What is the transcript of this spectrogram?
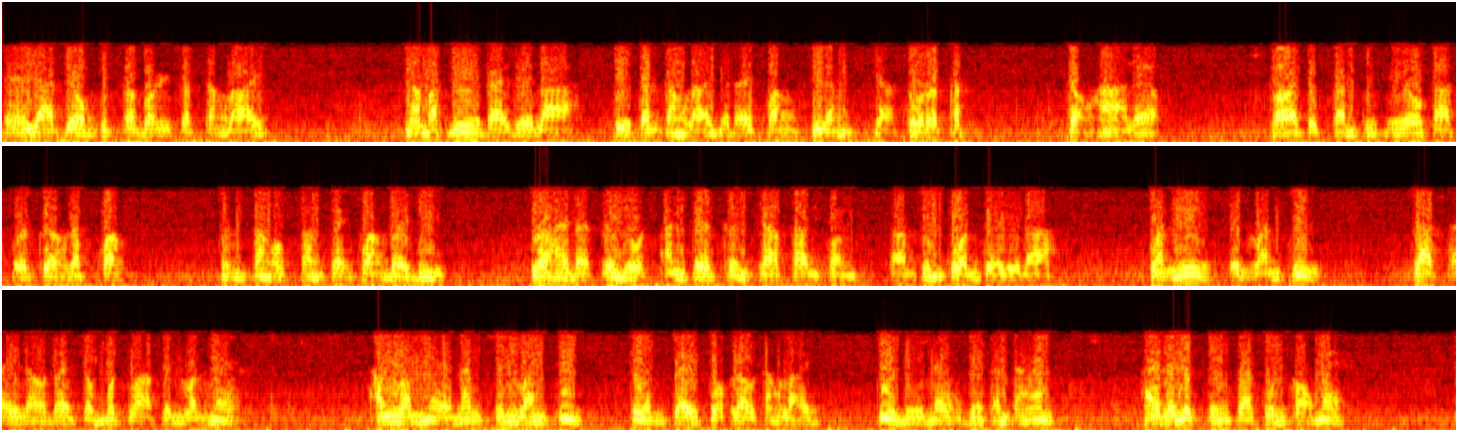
แต่ญาติโยมพุทธบริษัททั้งหลายนบัดนี้ได้เวลาที่กันทั้งหลายจะได้ฟังเสียงจากโทรทัศน์ช่องห้าแล้ว ขอให้ทุกท่านที่มีโอกาสเปิดเครื่องรับฟังพึงตั้งอกตั้งใจฟังด้วยดี เพื่อให้ได้ประโยชน์อันเกิดขึ้นจากการฟังตามสมควรแต่เวลา วันนี้เป็นวันที่ ชาติไทยเราได้สมมติว่าเป็นวันแม่ อันวันแม่นั่นเป็นวันที่เตือนใจพวกเราทั้งหลาย ที่มีแม่เด็กกันทั้งนั้นให้ระลึกถึงพระคุณของแม่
